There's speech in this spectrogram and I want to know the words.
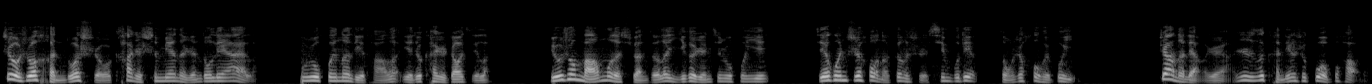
只有说，很多时候看着身边的人都恋爱了，步入婚姻的礼堂了，也就开始着急了。比如说，盲目的选择了一个人进入婚姻，结婚之后呢，更是心不定，总是后悔不已。这样的两个人啊，日子肯定是过不好的。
